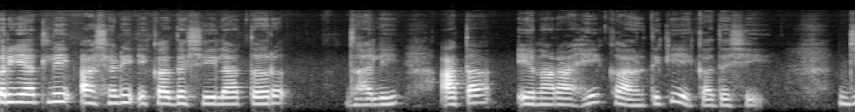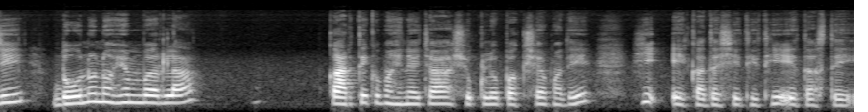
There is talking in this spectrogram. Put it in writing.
तर यातली आषाढी एकादशीला तर झाली आता येणार आहे कार्तिकी एकादशी जी दोन नोव्हेंबरला कार्तिक महिन्याच्या शुक्ल पक्षामध्ये ही एकादशी तिथी येत असते.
